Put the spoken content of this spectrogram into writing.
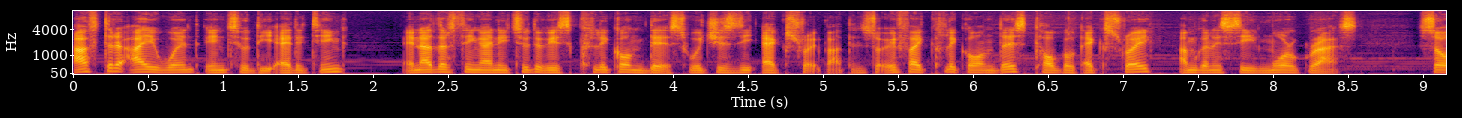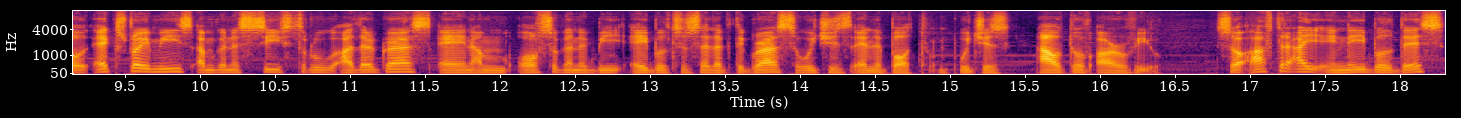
After I went into the editing, another thing I need to do is click on this, which is the X-ray button. So if I click on this toggle X-ray, I'm going to see more grass. So X-ray means I'm going to see through other grass and I'm also going to be able to select the grass which is in the bottom, which is out of our view. So after I enable this,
